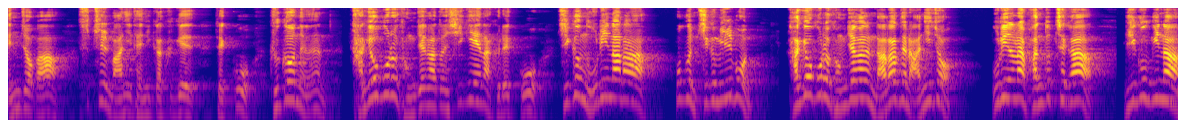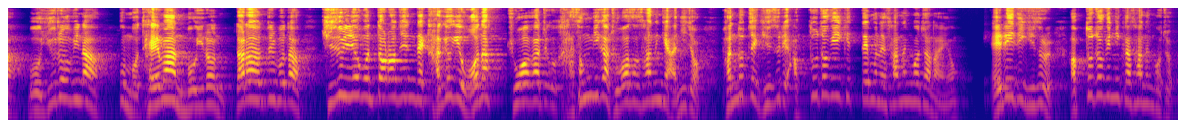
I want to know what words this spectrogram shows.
엔저가 수출 많이 되니까 그게 됐고 그거는 가격으로 경쟁하던 시기에나 그랬고 지금 우리나라 혹은 지금 일본 가격으로 경쟁하는 나라들 아니죠? 우리나라 반도체가 미국이나 뭐 유럽이나 뭐 대만 뭐 이런 나라들보다 기술력은 떨어지는데 가격이 워낙 좋아가지고 가성비가 좋아서 사는 게 아니죠. 반도체 기술이 압도적이기 때문에 사는 거잖아요. LED 기술 압도적이니까 사는 거죠.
